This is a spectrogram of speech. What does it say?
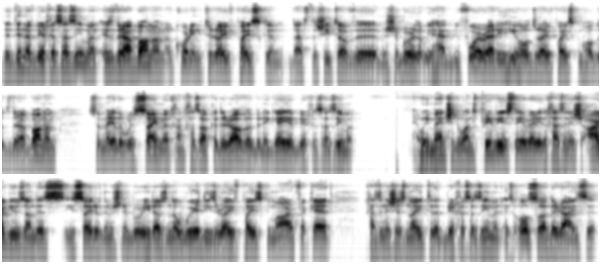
the din of Birchas Haziman is the Rabbanon, according to Rav Paiskim. That's the shita of the Mishnah Brura that we had before already. He holds Rav Paiskim holds the Rabbanon. So Mela was Saimach and Chazaka Derava Benegeya Birchas. And we mentioned once previously already, the Chazanish argues on this side of the Mishnah He doesn't know where these Rav Paiskim are. Fakert, Chazanish is noted that Birchas Haziman is also a deraisa.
